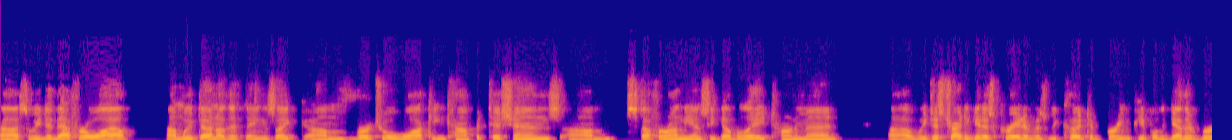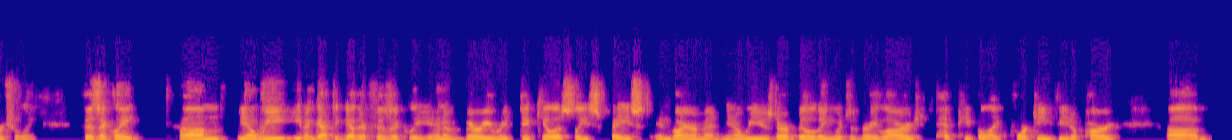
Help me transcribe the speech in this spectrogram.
Uh, so we did that for a while. Um, we've done other things like um, virtual walking competitions, um, stuff around the NCAA tournament. Uh, we just tried to get as creative as we could to bring people together virtually. Physically, um, you know, we even got together physically in a very ridiculously spaced environment. You know, we used our building, which is very large, had people like 14 feet apart. Um,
